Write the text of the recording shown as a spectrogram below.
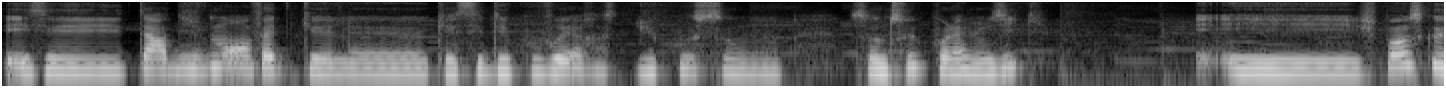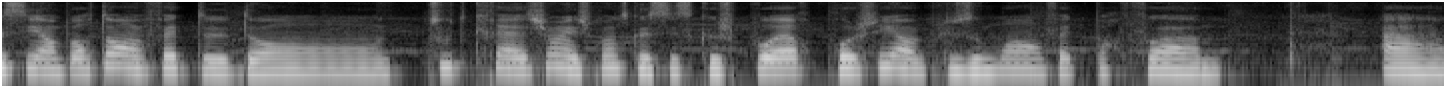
Et c'est tardivement en fait qu'elle euh, qu'elle s'est découvert du coup son son truc pour la musique. Et je pense que c'est important en fait dans toute création et je pense que c'est ce que je pourrais reprocher hein, plus ou moins en fait parfois à,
